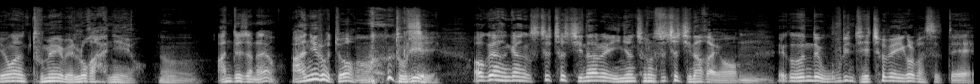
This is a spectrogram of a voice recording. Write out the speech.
이 영화는 두 명의 멜로가 아니에요. 어. 안 되잖아요. 안 이러죠. 어, 둘이. 어, 그냥, 그냥 스쳐 지나는 인연처럼 스쳐 지나가요. 음. 그러니까 근데 우린 제일 처음에 이걸 봤을 때,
